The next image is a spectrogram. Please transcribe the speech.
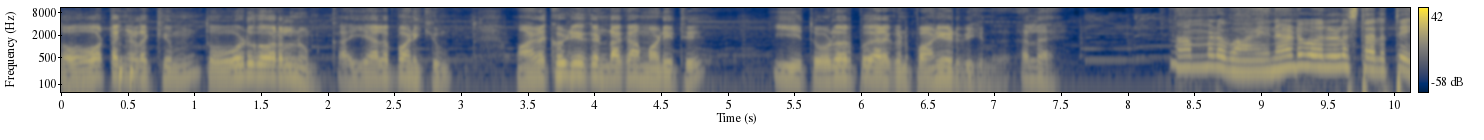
തോട്ടം കിളയ്ക്കും തോട് കോറലിനും കയ്യാലപ്പണിക്കും മഴക്കൊഴിയൊക്കെ ഉണ്ടാക്കാൻ വേണ്ടിയിട്ട് ഈ തൊഴിലുറപ്പുകാരെ കൊണ്ട് പണിയെടുപ്പിക്കുന്നത് അല്ലേ? നമ്മുടെ വയനാട് പോലുള്ള സ്ഥലത്തെ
